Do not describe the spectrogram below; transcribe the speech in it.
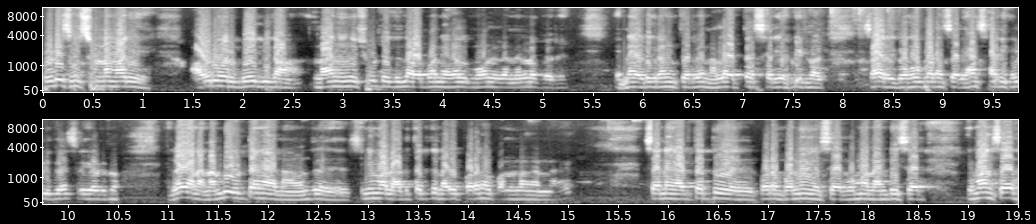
ப்ரொடியூசர் சொன்ன மாதிரி அவரும் ஒரு பேபி தான். நாங்க இங்க ஷூட் எடுத்து அவர் பண்ணி எங்காவது மோனில் நின்று போயிரு. என்ன எடுக்கிறாங்கன்னு தெரியல. நல்லா எடுத்தா சரி அப்படின்னு சார் இது உங்க படம் சார். ஏன் சார் இப்படி பேசுறீங்க அப்படின்னு. இல்லைங்க நான் நம்பி விட்டேங்க. நான் வந்து சினிமாவில் அடுத்தடுத்து நிறைய படங்கள் பண்ணாங்கன்னாங்க சார் நீங்க அடுத்தடுத்து படம் பண்ணுவீங்க சார். ரொம்ப நன்றி சார். இமான் சார்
